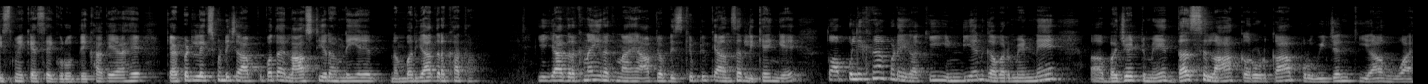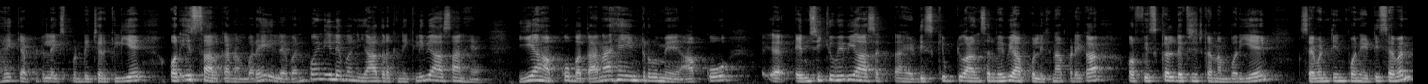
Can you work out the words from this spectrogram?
इसमें कैसे ग्रोथ देखा गया है? कैपिटल एक्सपेंडिचर आपको पता है लास्ट ईयर हमने ये नंबर याद रखा था। ये याद रखना ही रखना है। आप जब डिस्क्रिप्टिव के आंसर लिखेंगे तो आपको लिखना पड़ेगा कि इंडियन गवर्नमेंट ने बजट में 10 लाख करोड़ का प्रोविज़न किया हुआ है कैपिटल एक्सपेंडिचर के लिए और इस साल का नंबर है 11.11 याद रखने के लिए भी आसान है। ये आपको बताना है इंटरव्यू में। आपको एमसीक्यू में भी आ सकता है। डिस्क्रिप्टिव आंसर में भी आपको लिखना पड़ेगा और फ़िज़िकल डेफिसिट का नंबर ये सेवनटीन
